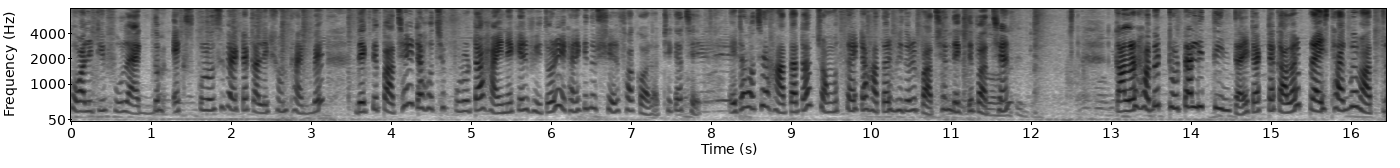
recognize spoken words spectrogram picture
কোয়ালিটিফুল একদম এক্সক্লুসিভ একটা কালেকশন থাকবে। দেখতে পাচ্ছেন, এটা হচ্ছে পুরোটা হাইনেকের ভিতরে। এখানে কিন্তু শেরফা করা, ঠিক আছে? এটা হচ্ছে হাতাটা। চমৎকার এটা হাতার ভিতরে পাচ্ছেন, দেখতে পাচ্ছেন। কালার হবে টোটালি তিনটা। এটা একটা কালার প্রাইস থাকবে মাত্র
